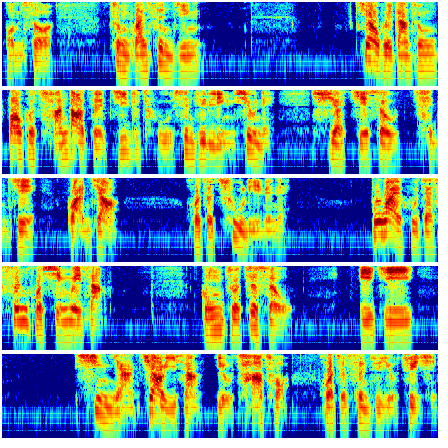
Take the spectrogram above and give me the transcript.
我们说，纵观圣经。教会当中，包括传道者、基督徒，甚至领袖呢，需要接受惩戒、管教或者处理的呢，不外乎在生活行为上、工作职守以及信仰教义上有差错，或者甚至有罪行，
